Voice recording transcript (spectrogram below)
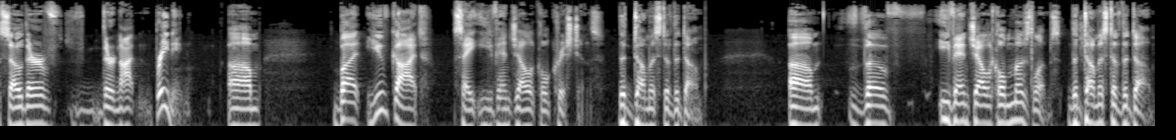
so they're they're not breeding. Um, but you've got say evangelical Christians, the dumbest of the dumb. Um, the evangelical Muslims, the dumbest of the dumb,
